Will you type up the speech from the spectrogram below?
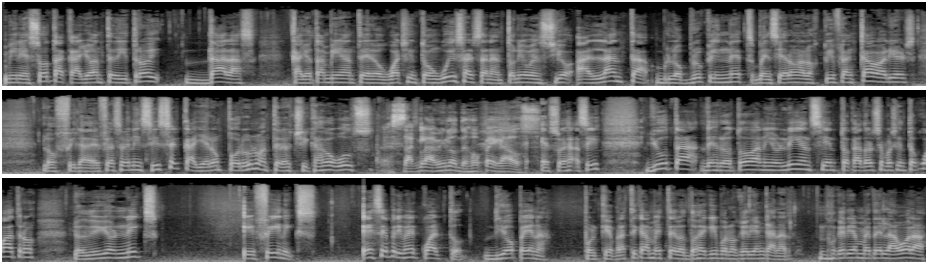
Minnesota cayó ante Detroit, Dallas cayó también ante los Washington Wizards, San Antonio venció a Atlanta, los Brooklyn Nets vencieron a los Cleveland Cavaliers, los Philadelphia 76ers cayeron por uno ante los Chicago Bulls. Zach Lavin los dejó pegados. Eso es así. Utah derrotó a New Orleans 114 por 104. Los New York Knicks y Phoenix. Ese primer cuarto dio pena. Porque prácticamente los dos equipos no querían ganar, no querían meter la bola,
